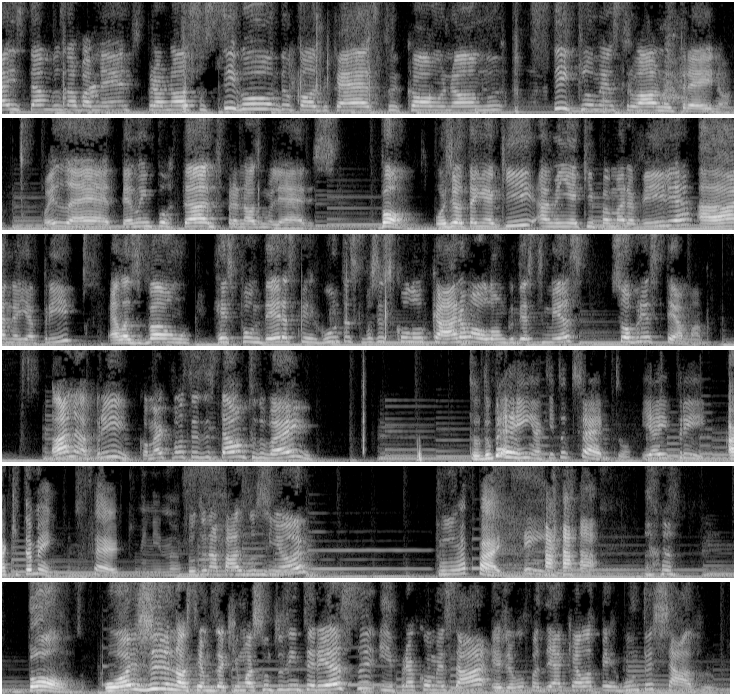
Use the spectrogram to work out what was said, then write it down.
cá estamos novamente para o nosso segundo podcast com o nome Ciclo Menstrual no Treino. Pois é, tema importante para nós mulheres. Bom, hoje eu tenho aqui a minha equipa maravilha, a Ana e a Pri. Elas vão responder as perguntas que vocês colocaram ao longo deste mês sobre esse tema. Ana, Pri, como é que vocês estão? Tudo bem? Tudo bem, aqui tudo certo. E aí, Pri? Aqui também, tudo certo, meninas. Tudo na paz do Senhor? Tudo na paz. Bom, hoje nós temos aqui um assunto de interesse e para começar, eu já vou fazer aquela pergunta chave.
